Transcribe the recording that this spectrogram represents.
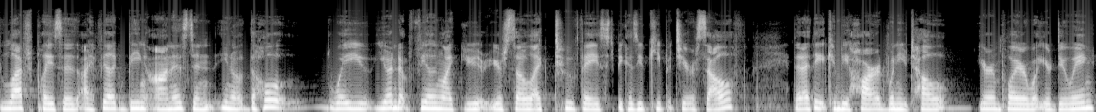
left places, I feel like being honest and, you know, the whole way you you end up feeling like you you're so like two-faced because you keep it to yourself that I think it can be hard when you tell your employer what you're doing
